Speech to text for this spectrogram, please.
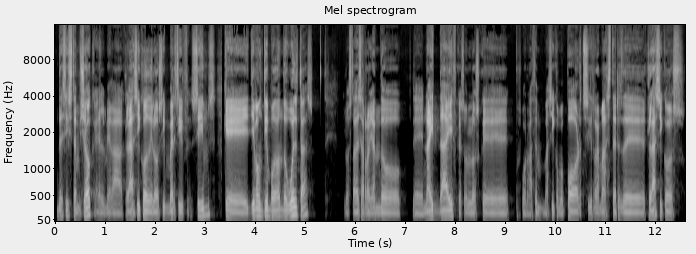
de System Shock, el mega clásico de los Immersive Sims, que lleva un tiempo dando vueltas. Lo está desarrollando eh, Night Dive, que son los que pues, bueno, hacen así como ports y remasters de clásicos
